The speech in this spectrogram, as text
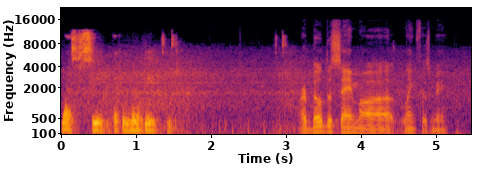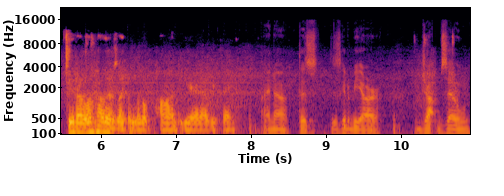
Nice to see it like a movie. Alright, build the same uh, length as me. Dude, I love how there's like a little pond here and everything. I know. This, this is gonna be our drop zone.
